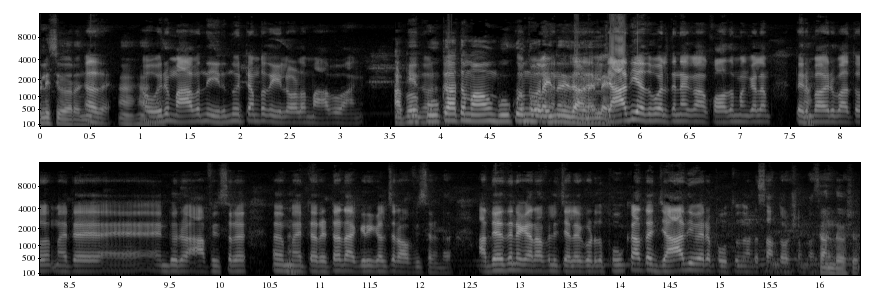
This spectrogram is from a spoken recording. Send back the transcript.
വിളിച്ചു പറഞ്ഞു. അതെ. ഒരു മാവെന്ന് ഇരുന്നൂറ്റമ്പത് കിലോളം മാവ് വാങ്ങി. അപ്പൊ പൂക്കാത്ത മാവും പൂക്കും എന്ന് പറയുന്നത് ഇതാണ് ജാതി അതുപോലെ തന്നെ കോതമംഗലം പെരുമ്പാവൂർ ഭാഗത്ത് മറ്റേ എന്റെ ഒരു ഓഫീസർ മറ്റേ റിട്ടയർഡ് അഗ്രികൾച്ചർ ഓഫീസർ ഉണ്ട്. അദ്ദേഹത്തിന്റെ കെയർ ചില കൊടുത്ത് പൂക്കാത്ത ജാതി വരെ പൂത്തുന്നുണ്ട്. സന്തോഷം. സന്തോഷം.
